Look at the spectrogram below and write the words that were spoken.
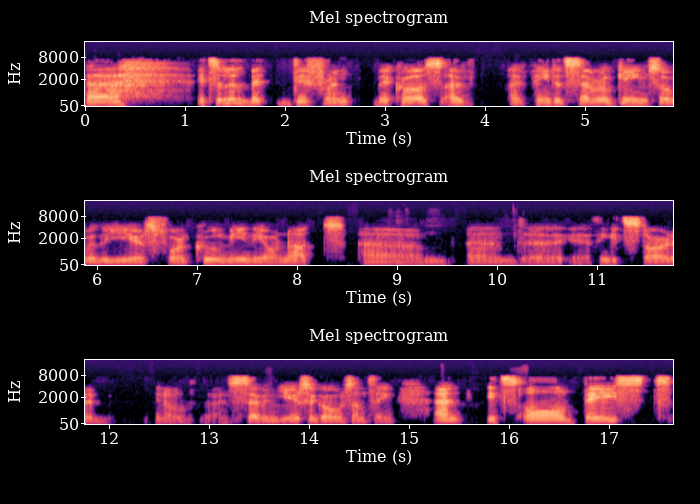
Uh, it's a little bit different because I've I've painted several games over the years for Cool Mini or not, mm-hmm. um, and uh, I think it started you know seven years ago or something. And it's all based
